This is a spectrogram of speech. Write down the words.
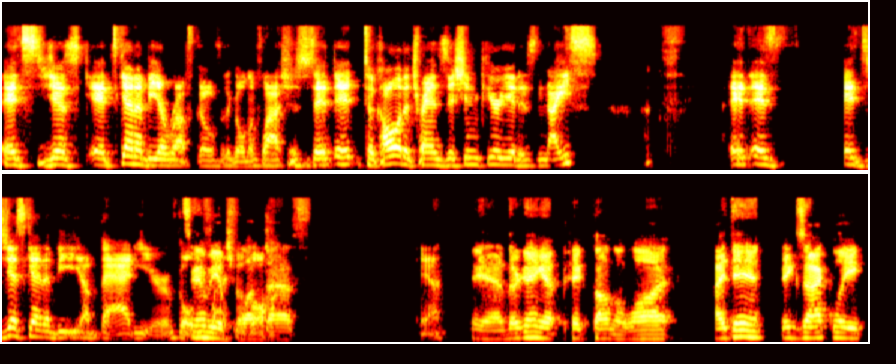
It's just it's gonna be a rough go for the Golden Flashes. It, it to call it a transition period is nice. It is it's just gonna be a bad year of Golden Flash football. Bloodbath. Yeah. Yeah, they're gonna get picked on a lot. I didn't exactly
